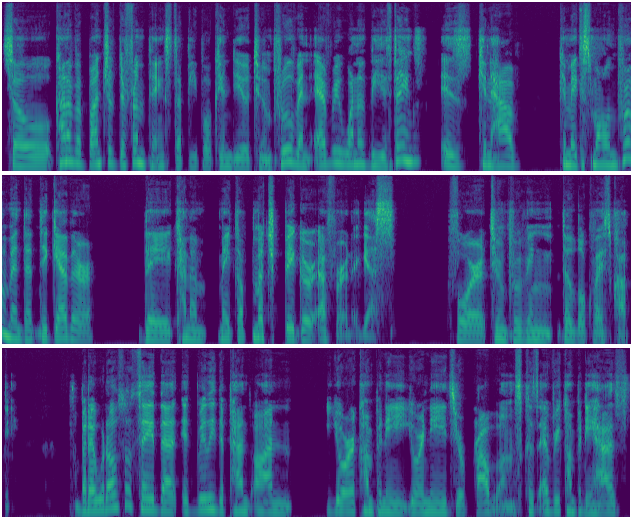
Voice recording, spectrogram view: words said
So kind of a bunch of different things that people can do to improve. And every one of these things is can have can make a small improvement and together they kind of make a much bigger effort, I guess, for to improving the localized copy. But I would also say that it really depends on your company, your needs, your problems, because every company has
